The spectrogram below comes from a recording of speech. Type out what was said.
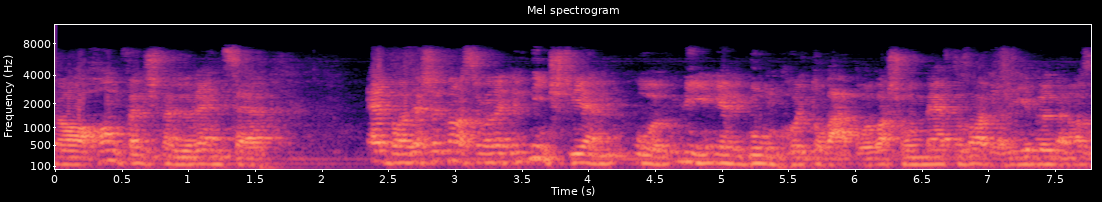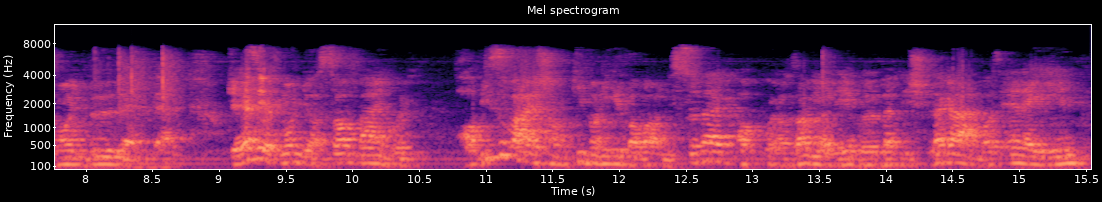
a hangfelismerő rendszer ebben az esetben azt neki, hogy nincs ilyen, ilyen gomb, hogy tovább olvasom, mert az agya lévőben az majd bővebben. Úgyhogy ezért mondja a szabvány, hogy ha vizuálisan ki van írva valami szöveg, akkor az agya lévőben is legalább az elején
